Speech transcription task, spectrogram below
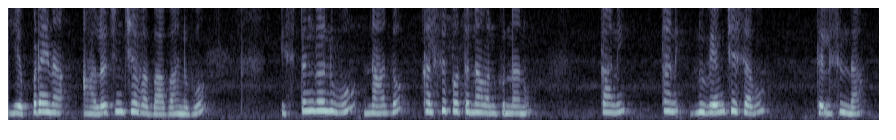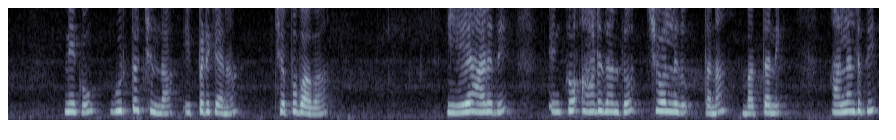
ఎప్పుడైనా ఆలోచించావా బాబా నువ్వు? ఇష్టంగా నువ్వు నాతో కలిసిపోతున్నావు అనుకున్నాను. కానీ కానీ నువ్వేం చేశావు? తెలిసిందా? నీకు గుర్తొచ్చిందా ఇప్పటికైనా? చెప్పు బావా. ఏ ఆడది? ఇంకో ఆడదానితో చూడలేదు తన భర్తని. అలాంటిది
